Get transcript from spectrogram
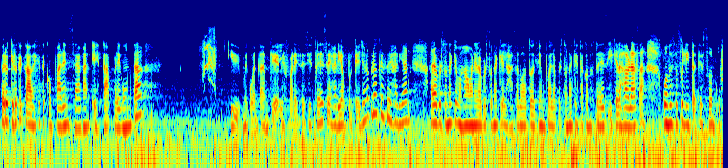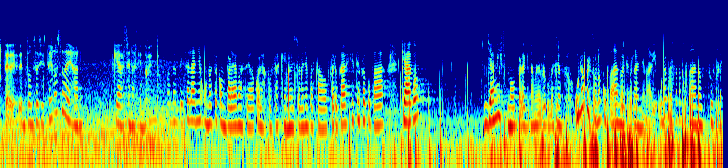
pero quiero que cada vez que se comparen se hagan esta pregunta y me cuentan qué les parece, si ustedes se dejarían, porque yo no creo que se dejarían a la persona que más aman y a la persona que las ha salvado todo el tiempo, a la persona que está con ustedes y que las abraza cuando está solita, que son ustedes. Entonces, si ustedes no se dejan, ¿qué hacen haciendo esto? Cuando empieza el año uno se compara demasiado con las cosas que no hizo el año pasado, pero cada vez que estés preocupada, ¿qué hago? ya mismo, para quitarme la preocupación, una persona ocupada no extraña a nadie, una persona ocupada no sufre,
